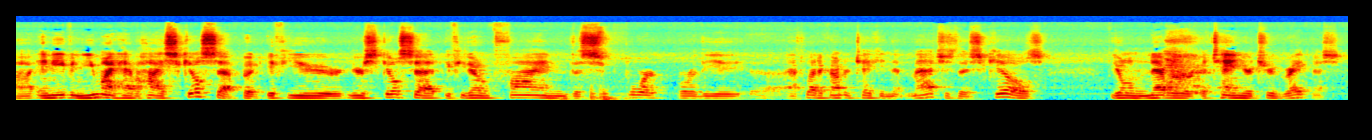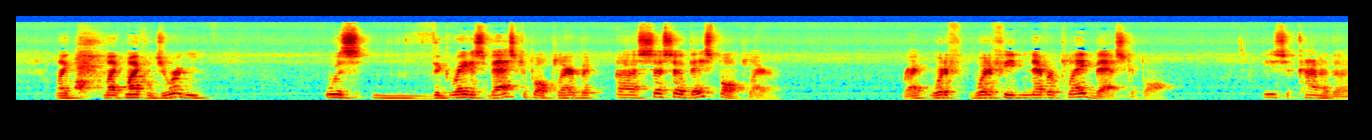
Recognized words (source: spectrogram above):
uh, and even you might have a high skill set. But if you your skill set, if you don't find the sport or the uh, athletic undertaking that matches those skills, you'll never attain your true greatness like like Michael Jordan was the greatest basketball player, but a so-so baseball player. Right? What if what if he'd never played basketball? These are kind of the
